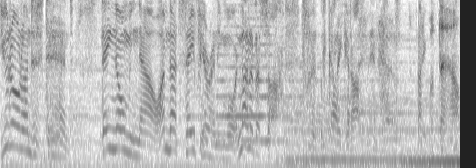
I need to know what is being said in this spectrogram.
You don't understand. They know me now. I'm not safe here anymore. None of us are. Trent, we gotta get off Manhattan. I. What the hell?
